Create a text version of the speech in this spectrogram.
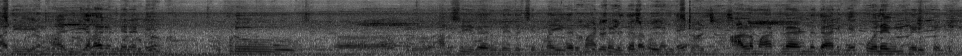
అది అది ఎలాగంటేనంటే ఇప్పుడు ఇప్పుడు అనసూయ గారు లేదా చిన్మయ్య గారు మాట్లాడేది ఎలాగంటే వాళ్ళు మాట్లాడిన దానికే కోలేవులు పెరిగిపోయి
